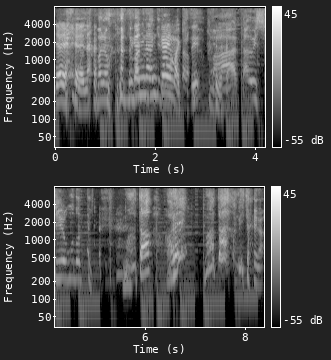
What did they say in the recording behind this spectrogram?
いやいやいや、ささすがに何回もはきつい。また 後ろ戻ってきて、また？あれ？また？みたいな。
